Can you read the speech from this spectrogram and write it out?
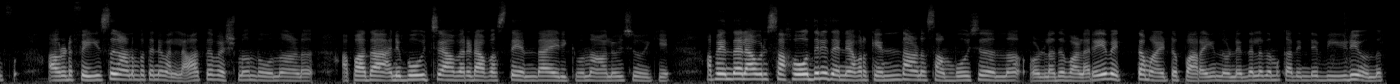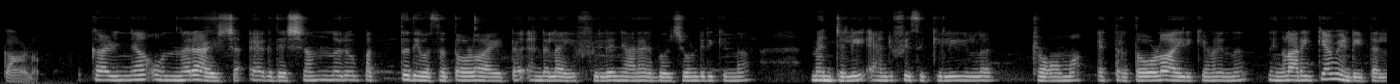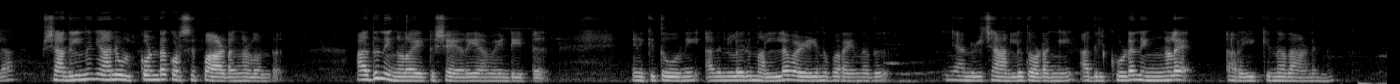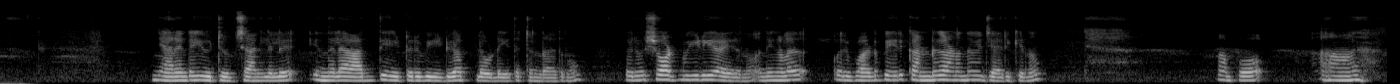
അവരുടെ ഫേസ് കാണുമ്പോൾ തന്നെ വല്ലാത്ത വിഷമം തോന്നുകയാണ് അപ്പോൾ അത് അനുഭവിച്ച അവരുടെ അവസ്ഥ എന്തായിരിക്കും എന്ന് ആലോചിച്ച് നോക്കി അപ്പോൾ എന്തായാലും ആ ഒരു സഹോദരി തന്നെ അവർക്ക് എന്താണ് സംഭവിച്ചതെന്ന് ഉള്ളത് വളരെ വ്യക്തമായിട്ട് പറയുന്നുണ്ട്. എന്തായാലും നമുക്ക് അതിന്റെ വീഡിയോ ഒന്ന് കാണാം. കഴിഞ്ഞ ഒന്നര ആഴ്ച ഏകദേശം ഒരു പത്ത് ദിവസത്തോളമായിട്ട് എന്റെ ലൈഫിൽ ഞാൻ അനുഭവിച്ചുകൊണ്ടിരിക്കുന്ന മെന്റലി ആൻഡ് ഫിസിക്കലി ഉള്ള ട്രോമ എത്രത്തോളം ആയിരിക്കണം എന്ന് നിങ്ങൾ അറിയിക്കാൻ വേണ്ടിയിട്ടല്ല. പക്ഷെ അതിൽ നിന്ന് ഞാൻ ഉൾക്കൊണ്ട കുറച്ച് പാഠങ്ങളുണ്ട്. അത് നിങ്ങളായിട്ട് ഷെയർ ചെയ്യാൻ വേണ്ടിയിട്ട് എനിക്ക് തോന്നി. അതിനുള്ളൊരു നല്ല വഴി എന്ന് പറയുന്നത് ഞാനൊരു ചാനൽ തുടങ്ങി. അതിൽ കൂടെ നിങ്ങളെ അറിയിക്കുന്നതാണെന്ന്. ഞാൻ എന്റെ യൂട്യൂബ് ചാനലിൽ ഇന്നലെ ആദ്യമായിട്ടൊരു വീഡിയോ അപ്ലോഡ് ചെയ്തിട്ടുണ്ടായിരുന്നു. ഒരു ഷോർട്ട് വീഡിയോ ആയിരുന്നു. നിങ്ങൾ ഒരുപാട് പേര് കണ്ടു കാണുമെന്ന് വിചാരിക്കുന്നു. അപ്പോൾ ആ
